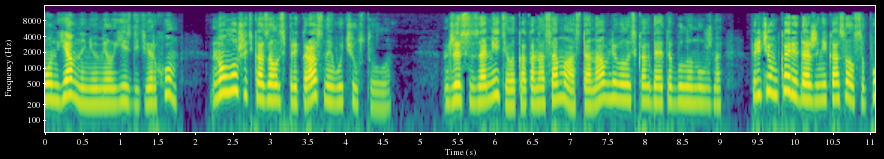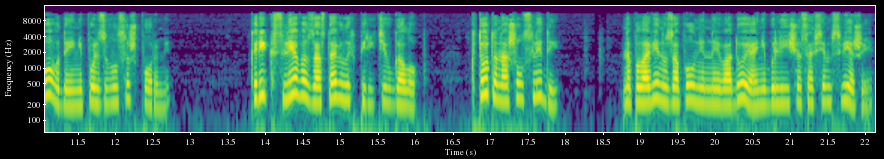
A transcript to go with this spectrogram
Он явно не умел ездить верхом, но лошадь, казалось, прекрасно его чувствовала. Джесса заметила, как она сама останавливалась, когда это было нужно, причем Кари даже не касался повода и не пользовался шпорами. Крик слева заставил их перейти в галоп. Кто-то нашел следы. Наполовину заполненные водой они были еще совсем свежие.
